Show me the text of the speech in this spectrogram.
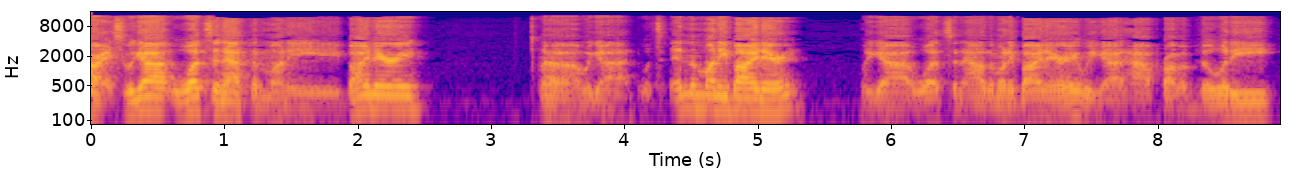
All right, so we got what's in at the money binary. Uh, we got what's in the money binary. We got what's an out of the money binary. We got how probability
